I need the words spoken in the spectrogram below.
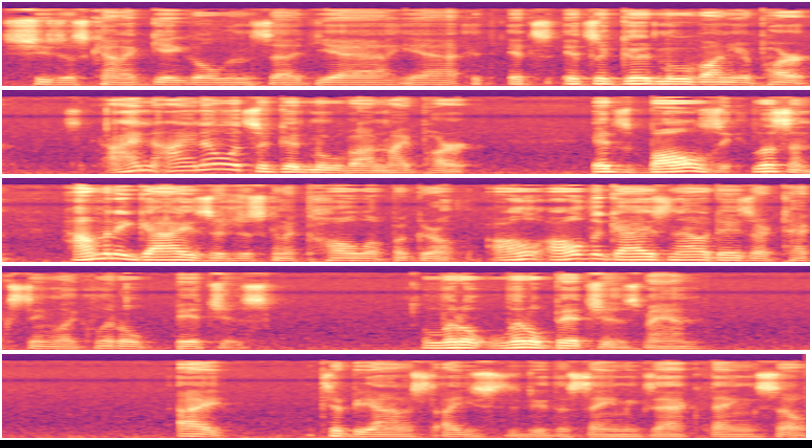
She just kind of giggled and said yeah yeah it, it's it's a good move on your part. I, I know it's a good move on my part. It's ballsy. Listen how many guys are just going to call up a girl? All, all the guys nowadays are texting like little bitches. Little little bitches man. I to be honest i used to do the same exact thing so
